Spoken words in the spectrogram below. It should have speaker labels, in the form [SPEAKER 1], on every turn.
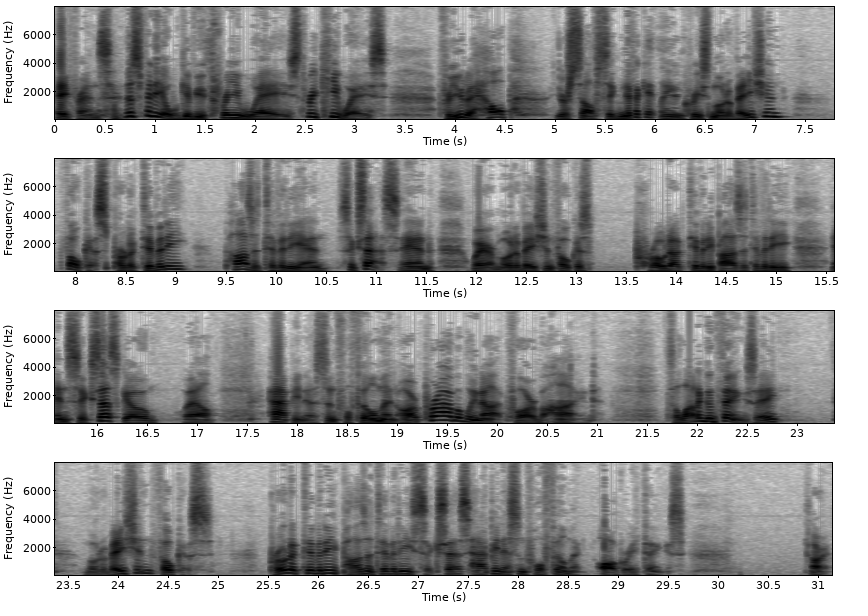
[SPEAKER 1] Hey friends, this video will give you three ways, three key ways for you to help yourself significantly increase motivation, focus, productivity, positivity, and success. And where motivation, focus, productivity, positivity, and success go, well, happiness and fulfillment are probably not far behind. It's a lot of good things, eh? Motivation, focus, productivity, positivity, success, happiness, and fulfillment. All great things. All right,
